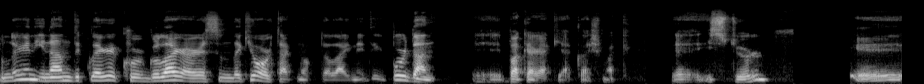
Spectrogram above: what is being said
Bunların inandıkları kurgular arasındaki ortak noktalar nedir? Buradan e, bakarak yaklaşmak e, istiyorum. E,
